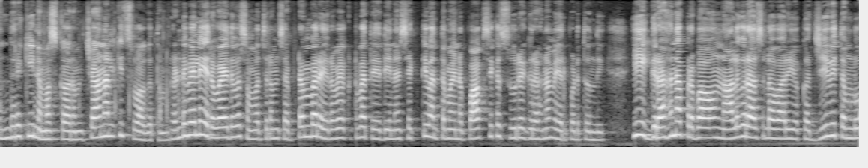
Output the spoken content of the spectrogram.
అందరికీ నమస్కారం. ఛానల్కి స్వాగతం. రెండు వేల ఇరవై ఐదవ సంవత్సరం సెప్టెంబర్ ఇరవై ఒకటవ తేదీన శక్తివంతమైన పాక్షిక సూర్యగ్రహణం ఏర్పడుతుంది. ఈ గ్రహణ ప్రభావం నాలుగు రాశుల వారి యొక్క జీవితంలో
